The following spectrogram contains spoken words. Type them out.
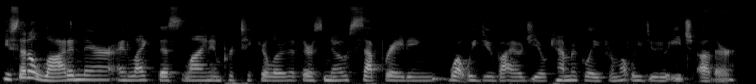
You said a lot in there. I like this line in particular that there's no separating what we do biogeochemically from what we do to each other.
